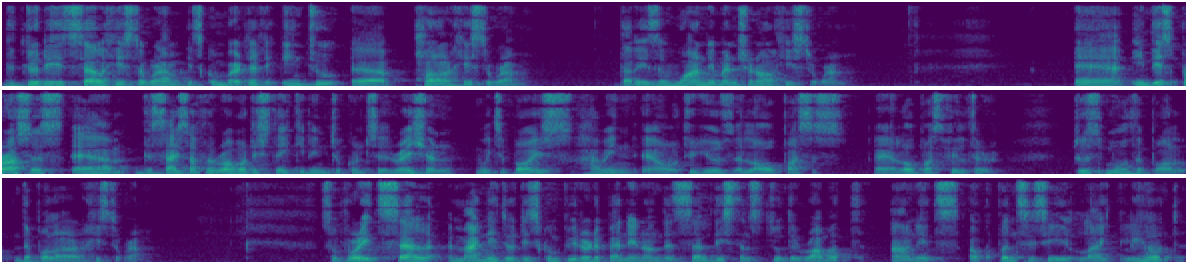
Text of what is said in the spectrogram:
The 2D cell histogram is converted into a polar histogram, that is a one-dimensional histogram. Uh, in this process, um, the size of the robot is taken into consideration, which avoids having uh, to use a low pass, uh, low pass filter to smooth the, pol the polar histogram. So for each cell a magnitude is computed depending on the cell distance to the robot and its occupancy likelihood.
